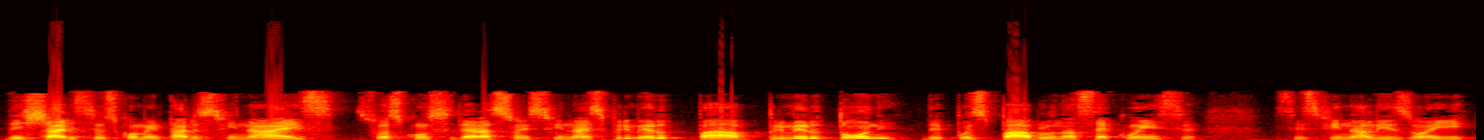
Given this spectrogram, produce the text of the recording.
deixarem seus comentários finais, suas considerações finais. Primeiro, pa, primeiro Tony, depois Pablo na sequência. Vocês finalizam aí,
